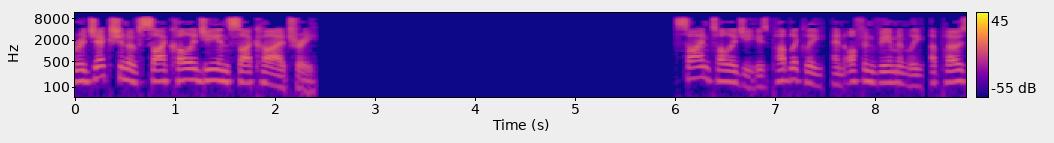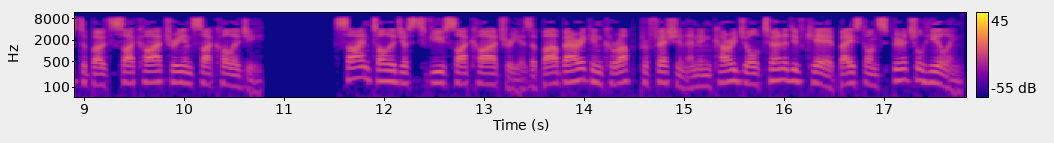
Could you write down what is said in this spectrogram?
Rejection of psychology and psychiatry. Scientology is publicly, and often vehemently, opposed to both psychiatry and psychology. Scientologists view psychiatry as a barbaric and corrupt profession and encourage alternative care based on spiritual healing.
